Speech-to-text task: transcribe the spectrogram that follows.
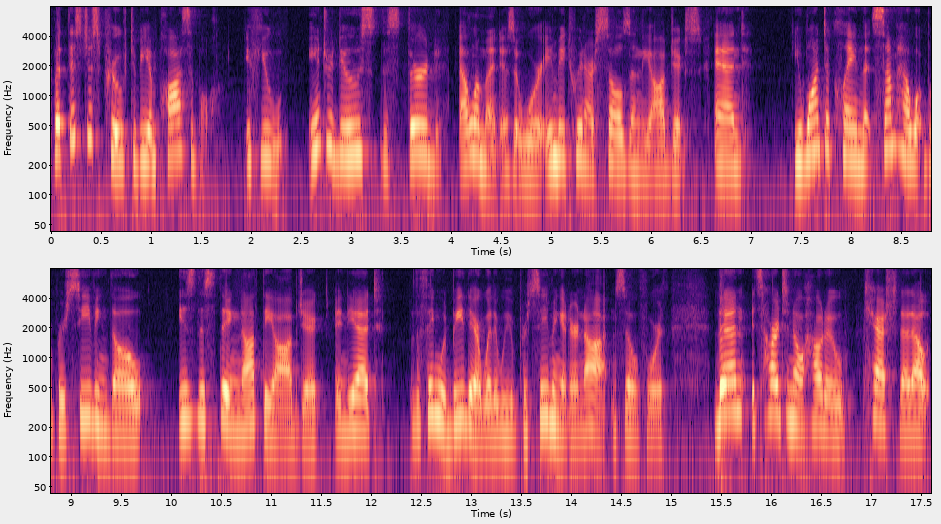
But this just proved to be impossible. If you introduce this third element, as it were, in between ourselves and the objects, and you want to claim that somehow what we're perceiving, though, is this thing, not the object, and yet the thing would be there whether we were perceiving it or not, and so forth, then it's hard to know how to cash that out.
